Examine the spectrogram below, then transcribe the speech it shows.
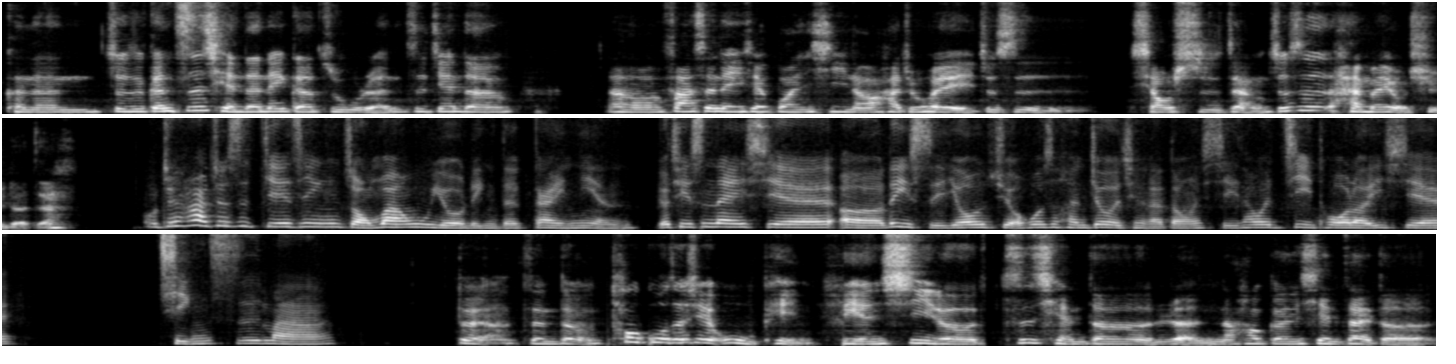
可能就是跟之前的那个主人之间的呃发生的一些关系，然后它就会就是消失，这样就是还蛮有趣的这样。我觉得它就是接近一种万物有灵的概念，尤其是那些呃历史悠久或是很久以前的东西，它会寄托了一些情思吗？对啊，真的透过这些物品联系了之前的人，然后跟现在的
